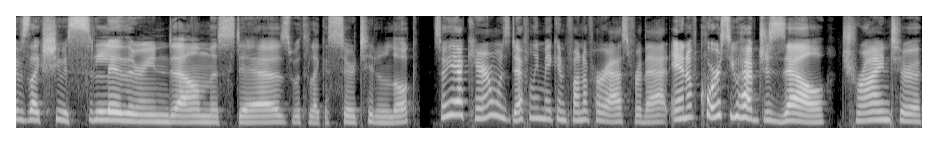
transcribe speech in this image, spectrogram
It was like she was slithering down the stairs with like a certain look. So yeah, Karen was definitely making fun of her ass for that. And of course, you have Gizelle trying to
